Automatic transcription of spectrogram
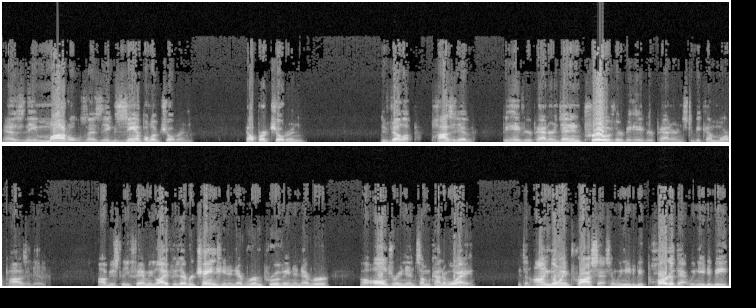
as the models, as the example of children, help our children develop positive behavior patterns and improve their behavior patterns to become more positive. Obviously, family life is ever changing and ever improving and ever uh, altering in some kind of way. It's an ongoing process, and we need to be part of that. We need to be,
